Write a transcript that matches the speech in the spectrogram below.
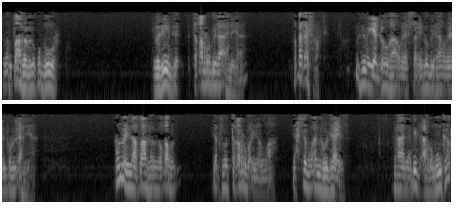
فمن طاف بالقبور يريد التقرب إلى أهلها فقد أشرك مثل من يدعوها ويستغيث بها وينظر لأهلها. أما إذا طاف بالقبر يقصد التقرب إلى الله يحسب أنه جائز فهذا بدعة ومنكر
